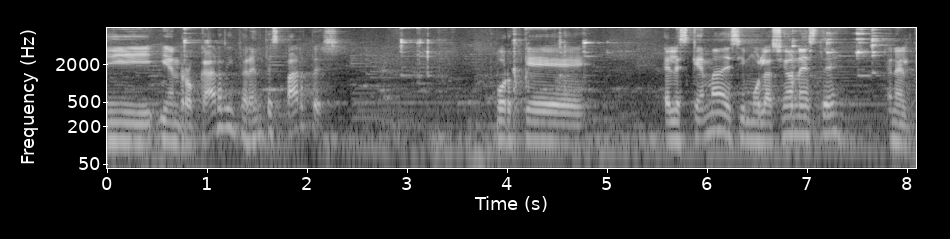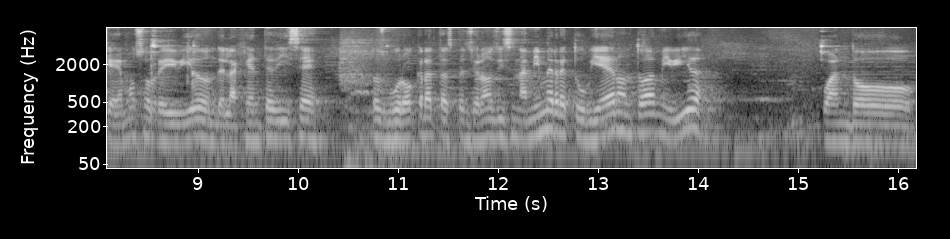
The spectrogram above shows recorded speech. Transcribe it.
y, enrocar diferentes partes. Porque el esquema de simulación este en el que hemos sobrevivido, donde la gente dice, los burócratas pensionados dicen, a mí me retuvieron toda mi vida, cuando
